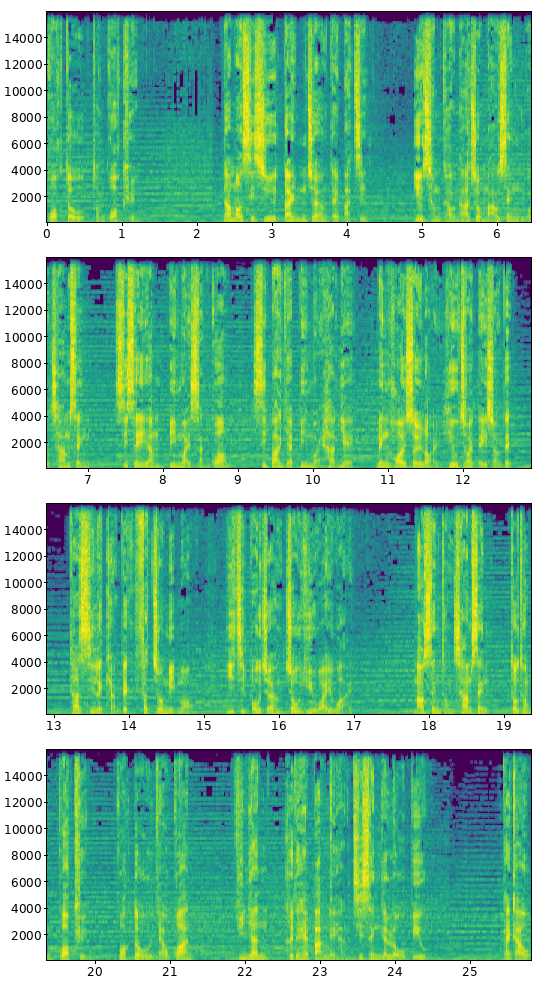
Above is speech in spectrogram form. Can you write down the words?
國度同國權。阿摩司書第五章第八節，要尋求那造昴星和參星，使死蔭變為晨光，使白日變為黑夜，命海水來澆在地上的。他使力強的忽遭滅亡，以致保障遭遇毀壞。昴星同參星都同國權、國度有關，原因佢哋係伯利行之星嘅路標。第九，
